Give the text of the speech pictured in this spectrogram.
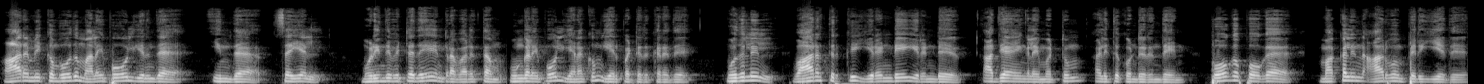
ஆரம்பிக்கும் போது மலை போல் இருந்த இந்த செயல் முடிந்துவிட்டதே என்ற வருத்தம் உங்களைப் போல் எனக்கும் ஏற்பட்டிருக்கிறது. முதலில் வாரத்திற்கு இரண்டே இரண்டு அத்தியாயங்களை மட்டும் அளித்துக் கொண்டிருந்தேன். போக போக மக்களின் ஆர்வம் பெருகியது.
